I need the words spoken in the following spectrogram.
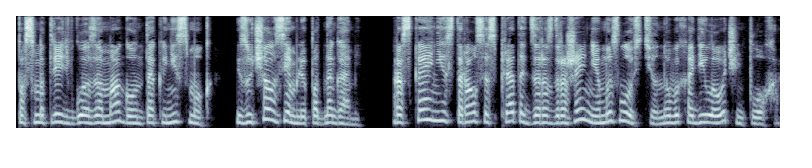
Посмотреть в глаза мага он так и не смог, изучал землю под ногами. Раскаяние старался спрятать за раздражением и злостью, но выходило очень плохо.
